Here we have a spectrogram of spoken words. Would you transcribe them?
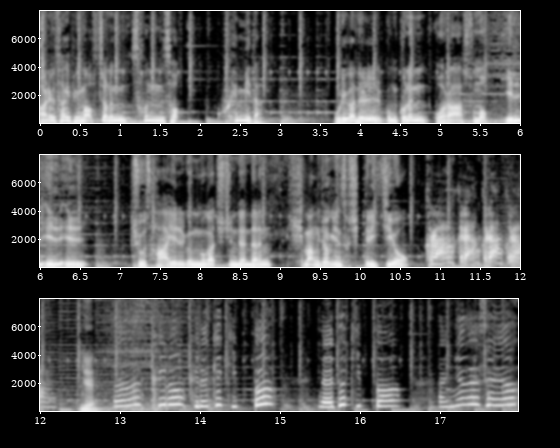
안윤상의 빅마우스 저는 손석회입니다. 우리가 늘 꿈꾸는 월화수목 111 주 4일 근무가 추진된다는 희망적인 소식들이 있지요. 그럼 그럼 그럼 그럼 예. 아 그럼 그렇게 기뻐? 나도 기뻐 안녕하세요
